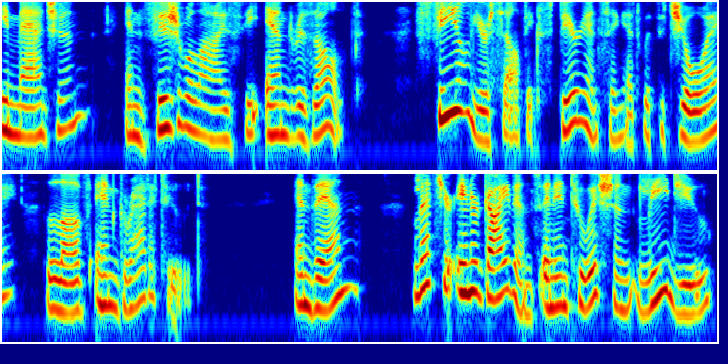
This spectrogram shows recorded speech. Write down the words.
Imagine and visualize the end result. Feel yourself experiencing it with joy, love, and gratitude. And then let your inner guidance and intuition lead you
